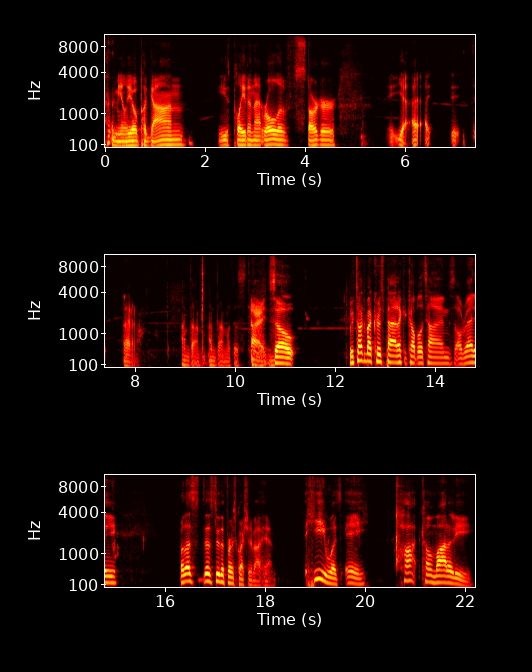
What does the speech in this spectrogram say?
Emilio Pagan, he's played in that role of starter. Yeah, I, I, it, I don't know. I'm done. I'm done with this. team. All right. So we've talked about Chris Paddack a couple of times already. But let's let's do the first question about him. He was a hot commodity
